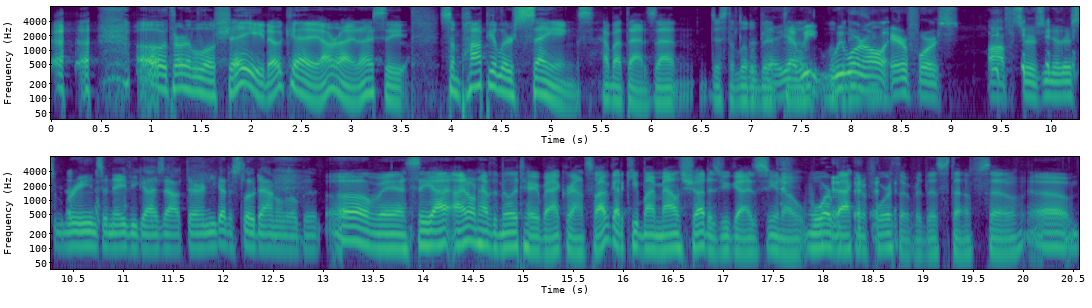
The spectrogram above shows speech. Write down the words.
oh, throwing a little shade. Okay, all right, I see. Some popular sayings. How about that? Is that just a little okay, bit? Yeah, uh, we we weren't easier? all Air Force officers. You know, there's some Marines and Navy guys out there, and you got to slow down a little bit. Oh man, see, I, I don't have the military background, so I've got to keep my mouth shut as you guys, you know, war back and forth over this stuff. So um,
